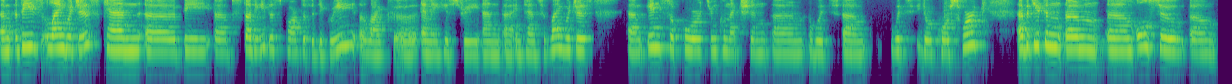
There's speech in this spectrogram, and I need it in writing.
Um, these languages can uh, be uh, studied as part of a degree uh, like uh, MA history and uh, intensive languages um, in support in connection um, with um, with your coursework. Uh, but you can um, um, also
